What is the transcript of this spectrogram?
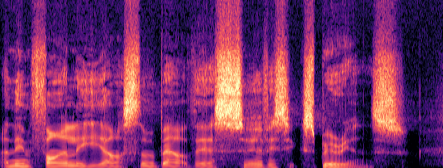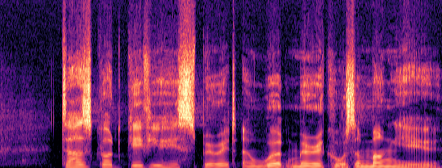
And then finally, he asked them about their service experience. Does God give you his spirit and work miracles among you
